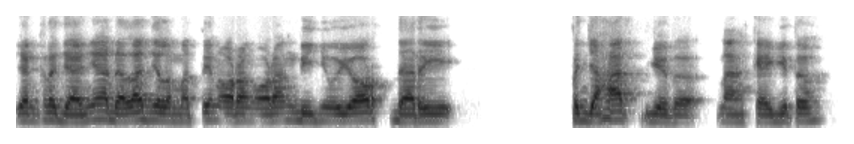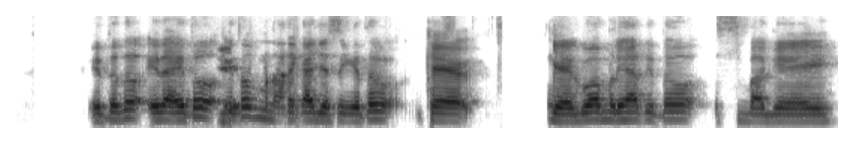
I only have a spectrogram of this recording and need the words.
yang kerjanya adalah nyelamatin orang-orang di New York dari penjahat gitu. Nah kayak gitu. Itu tuh itu itu, yeah. itu menarik aja sih itu kayak ya gue melihat itu sebagai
